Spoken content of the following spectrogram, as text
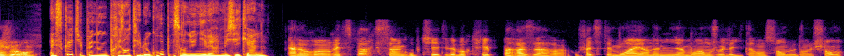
Bonjour. Est-ce que tu peux nous présenter le groupe et son univers musical? Alors, heu, Red Spark, c'est un groupe qui a été d'abord créé par hasard. En fait, c'était moi et un ami à moi, on jouait de la guitare ensemble dans une chambre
